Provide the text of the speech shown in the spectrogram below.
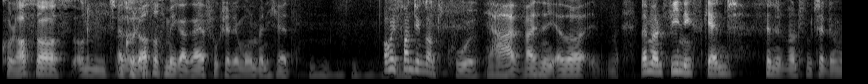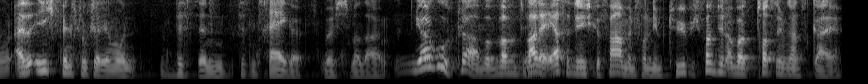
Kolossos und. Ja, Kolossus mega geil, Flug der Dämonen bin ich jetzt. Oh, ich fand den ganz cool. Ja, weiß nicht, also wenn man Phoenix kennt, findet man Flug der Dämonen. Also ich finde Flug der Dämonen ein bisschen, bisschen träge, möchte ich mal sagen. Ja, gut, klar. Aber war, war der erste, den ich gefahren bin von dem Typ. Ich fand den aber trotzdem ganz geil.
